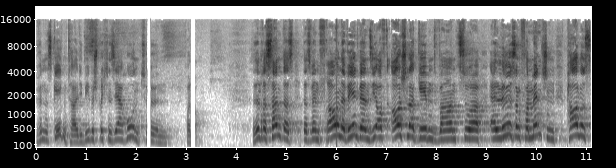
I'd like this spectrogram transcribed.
Wir finden das Gegenteil. Die Bibel spricht in sehr hohen Tönen von Frauen. Es ist interessant, dass, dass wenn Frauen erwähnt werden, sie oft ausschlaggebend waren zur Erlösung von Menschen. Paulus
